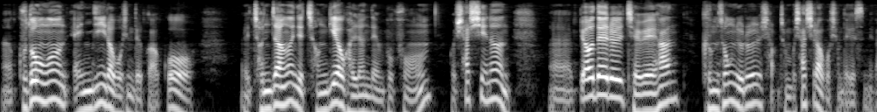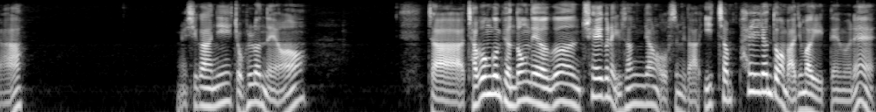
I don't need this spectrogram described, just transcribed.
어, 구동은 엔진이라고 보시면 될 것 같고 전장은 이제 전기와 관련된 부품 샤시는 에, 뼈대를 제외한 금속류를 샤, 전부 샤시라고 보시면 되겠습니다. 네, 시간이 좀 흘렀네요. 자, 자본금 변동 내역은 최근에 유상증자는 없습니다. 2008년도가 마지막이기 때문에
